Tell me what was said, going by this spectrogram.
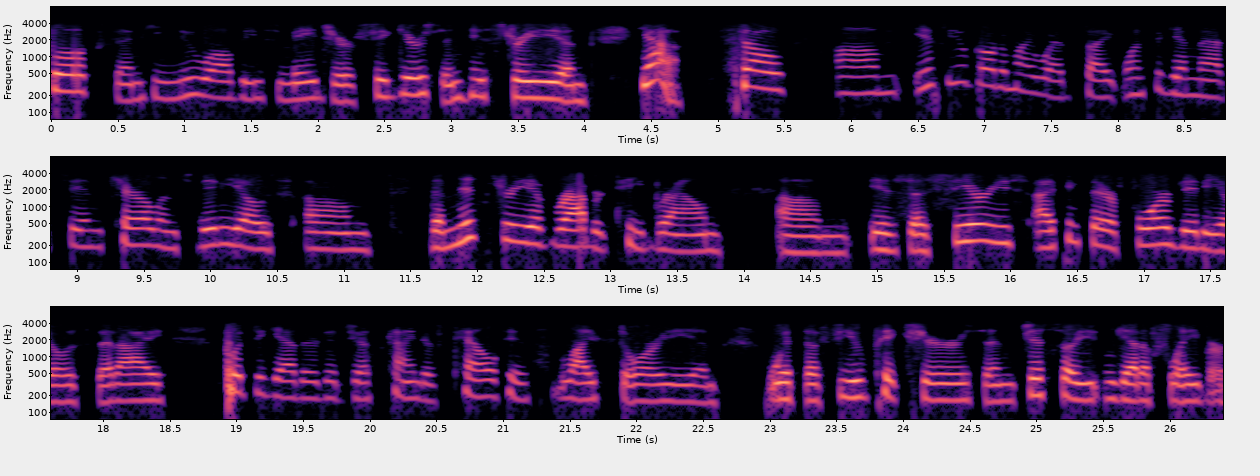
books and he knew all these major figures in history and yeah so um, if you go to my website once again that's in carolyn's videos um, the mystery of robert t brown um, is a series. I think there are four videos that I put together to just kind of tell his life story and with a few pictures and just so you can get a flavor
